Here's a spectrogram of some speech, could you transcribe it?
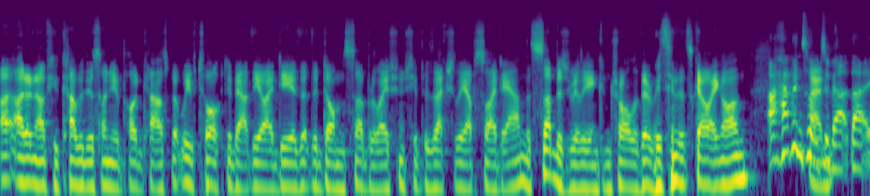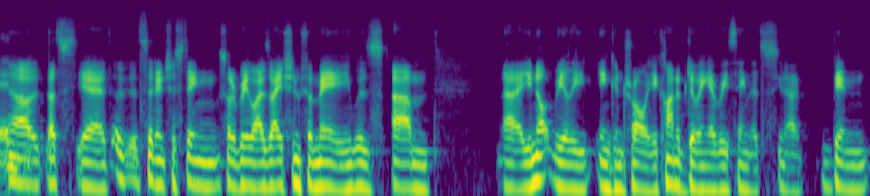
I, I don't know if you covered this on your podcast but we've talked about the idea that the dom sub relationship is actually upside down the sub is really in control of everything that's going on I haven't talked and- about that. in- no that's yeah it's an interesting sort of realization for me was um, uh, you're not really in control. You're kind of doing everything that's you know been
